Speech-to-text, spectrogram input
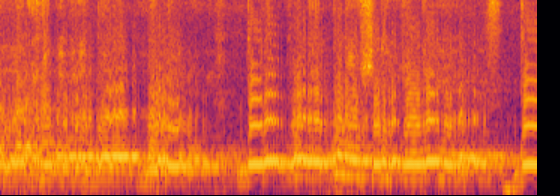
আল্লাহর হাবিবের দূরত বলি দূরে পড়ে কোন শিল্পী দুই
